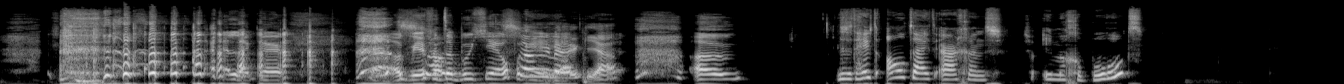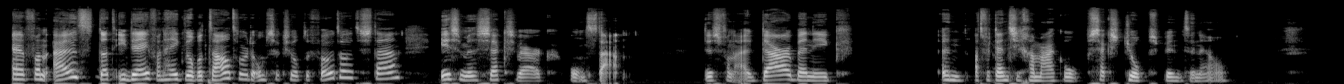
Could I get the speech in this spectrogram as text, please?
Lekker. Ja, ook weer even een taboetje op Zo leuk, ja. Ehm, dus het heeft altijd ergens zo in me geborreld. En vanuit dat idee van, hey, ik wil betaald worden om seksueel op de foto te staan, is mijn sekswerk ontstaan. Dus vanuit daar ben ik een advertentie gaan maken op sexjobs.nl.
